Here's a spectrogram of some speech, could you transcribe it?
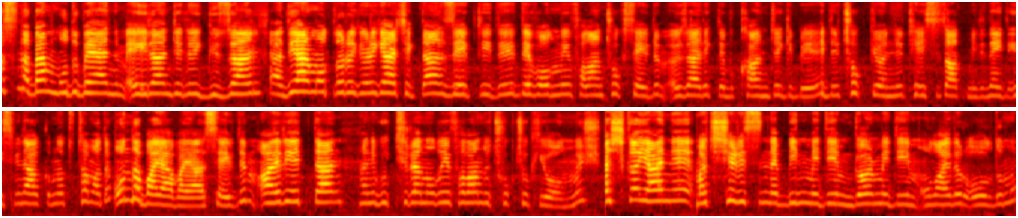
aslında ben modu beğendim. Eğlenceli, güzel. Yani diğer modlara göre gerçekten zevkliydi. Dev olmayı falan çok sevdim. Özellikle bu kanca gibi. Neydi? Çok yönlü tesisat mıydı? Neydi? İsmini aklımda tutamadım. Onu da baya baya sevdim. Ayrıyetten hani bu tren olayı falan da çok çok iyi olmuş. Başka yani maç içerisinde bilmediğim, görmediğim olaylar oldu mu?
